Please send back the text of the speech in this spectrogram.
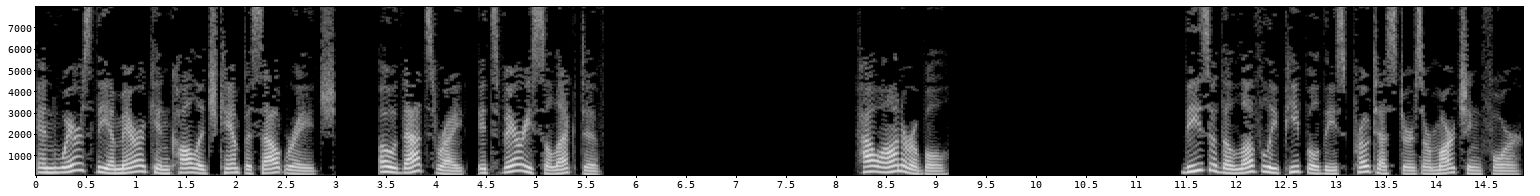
And where's the American college campus outrage? Oh that's right, it's very selective. How honorable. These are the lovely people these protesters are marching for.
